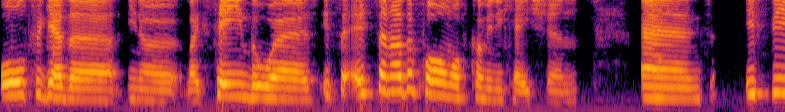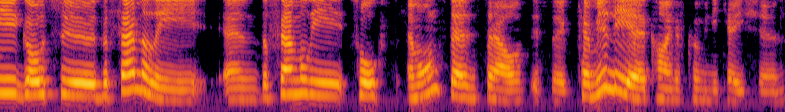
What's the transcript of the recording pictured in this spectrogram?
all together you know like saying the words. It's it's another form of communication. And if we go to the family and the family talks amongst themselves it's a familiar kind of communication.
